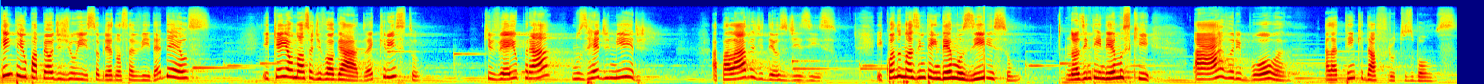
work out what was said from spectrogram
Quem tem o papel de juiz sobre a nossa vida? É Deus. E quem é o nosso advogado? É Cristo, que veio para nos redimir. A palavra de Deus diz isso. E quando nós entendemos isso, nós entendemos que a árvore boa, ela tem que dar frutos bons.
